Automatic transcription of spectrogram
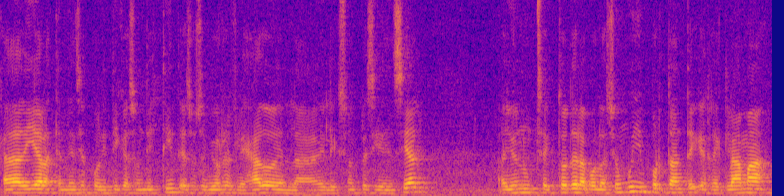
cada día las tendencias políticas son distintas, eso se vio reflejado en la elección presidencial hay un sector de la población muy importante que reclama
